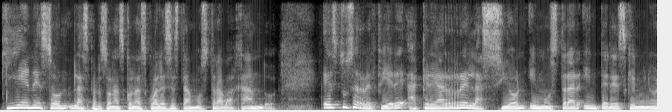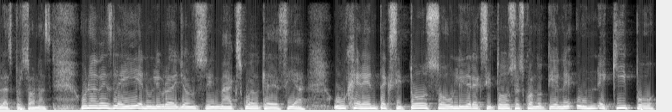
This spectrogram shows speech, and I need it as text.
quiénes son las personas con las cuales estamos trabajando? Esto se refiere a crear relación y mostrar interés genuino de las personas. Una vez leí en un libro de John C. Maxwell que decía, un gerente exitoso, un líder exitoso es cuando tiene un equipo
